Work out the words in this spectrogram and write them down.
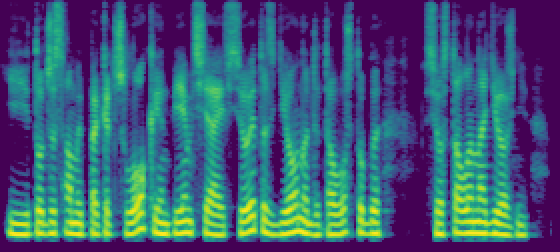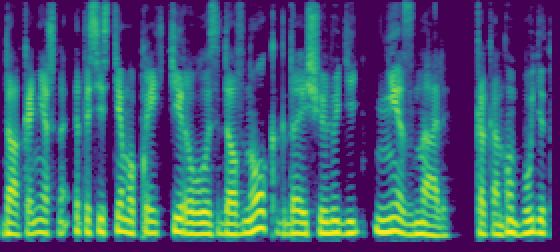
и тот же самый package lock, и NPM CI. Все это сделано для того, чтобы все стало надежнее. Да, конечно, эта система проектировалась давно, когда еще люди не знали, как оно будет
